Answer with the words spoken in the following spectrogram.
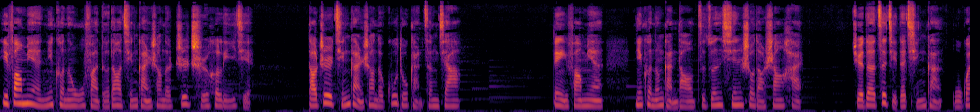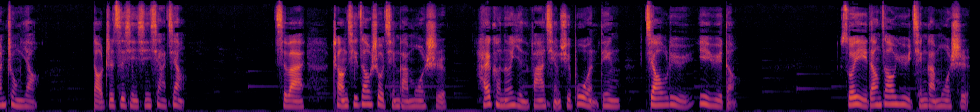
一方面，你可能无法得到情感上的支持和理解，导致情感上的孤独感增加；另一方面，你可能感到自尊心受到伤害，觉得自己的情感无关重要，导致自信心下降。此外，长期遭受情感漠视，还可能引发情绪不稳定、焦虑、抑郁等。所以，当遭遇情感漠视，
